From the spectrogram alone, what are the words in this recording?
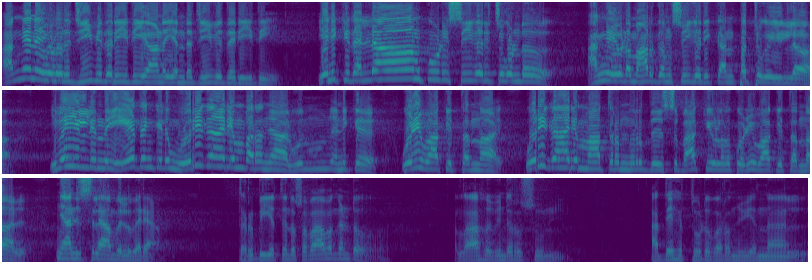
അങ്ങനെയുള്ളൊരു ജീവിത രീതിയാണ് എന്റെ ജീവിത രീതി എനിക്കിതെല്ലാം കൂടി സ്വീകരിച്ചുകൊണ്ട് അങ്ങയുടെ മാർഗം സ്വീകരിക്കാൻ പറ്റുകയില്ല. ഇവയിൽ നിന്ന് ഏതെങ്കിലും ഒരു കാര്യം പറഞ്ഞാൽ എനിക്ക് ഒഴിവാക്കി തന്നാൽ ഒരു കാര്യം മാത്രം നിർദ്ദേശിച്ച് ബാക്കിയുള്ളതൊക്കെ ഒഴിവാക്കി തന്നാൽ ഞാൻ ഇസ്ലാമിൽ വരാം. തെർബീയത്തിന്റെ സ്വഭാവം കണ്ടോ? അള്ളാഹുവിന്റെ റസൂൽ അദ്ദേഹത്തോട് പറഞ്ഞു എന്നാൽ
